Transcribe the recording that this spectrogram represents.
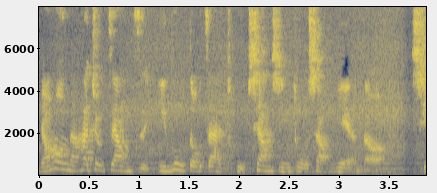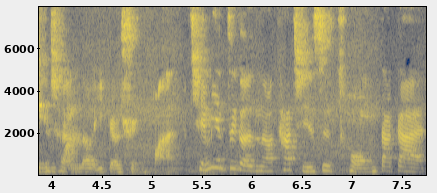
然后呢，它就这样子一路都在土象星座上面呢，形成了一个循环。前面这个呢，它其实是从大概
